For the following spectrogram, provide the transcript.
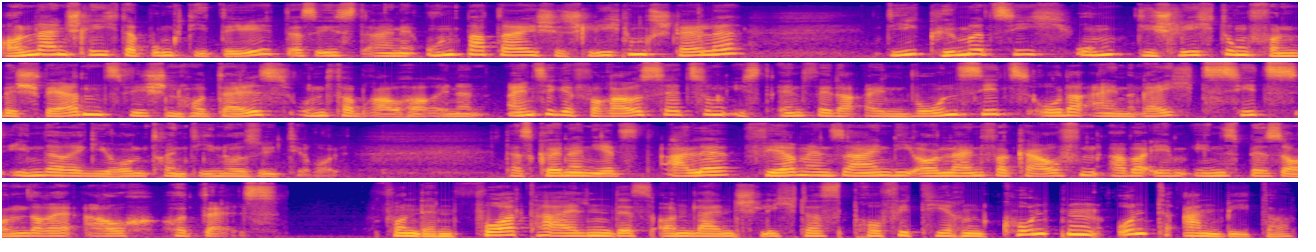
Online-Schlichter.it, das ist eine unparteiische Schlichtungsstelle, die kümmert sich um die Schlichtung von Beschwerden zwischen Hotels und Verbraucherinnen. Einzige Voraussetzung ist entweder ein Wohnsitz oder ein Rechtssitz in der Region Trentino-Südtirol. Das können jetzt alle Firmen sein, die online verkaufen, aber eben insbesondere auch Hotels. Von den Vorteilen des Online-Schlichters profitieren Kunden und Anbieter.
